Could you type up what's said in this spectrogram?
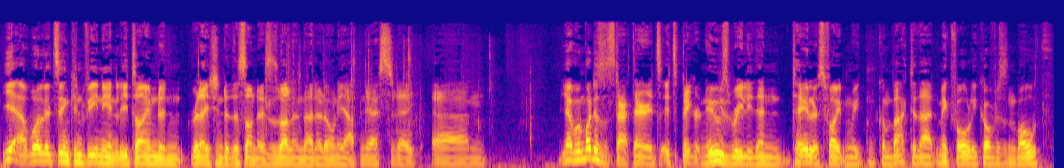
Yeah, well, it's inconveniently timed in relation to the Sundays as well, in that it only happened yesterday. Um, yeah, we might as well start there. It's it's bigger news really than Taylor's fight, and we can come back to that. Mick Foley covers them both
